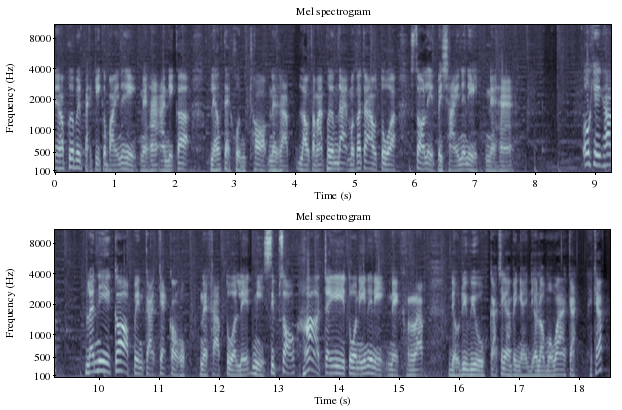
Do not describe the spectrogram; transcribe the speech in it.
นะครับเพื่อเป็น8 g b นั่นเองนะฮะอันนี้ก็แล้วแต่คนชอบนะครับ เราสามารถเพิ่มได้มันก็จะเอาตัว storage ไปใช้นั่นเองนะฮะโอเคครับ และนี่ก็เป็นการแกะกล่องนะครับ ตัว Redmi 12 5G ตัวนี้นี่นเองนะครับ เดี๋ยวรีวิวการใช้งานเป็นไง เดี๋ยวเรามาว่ากันนะครับ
